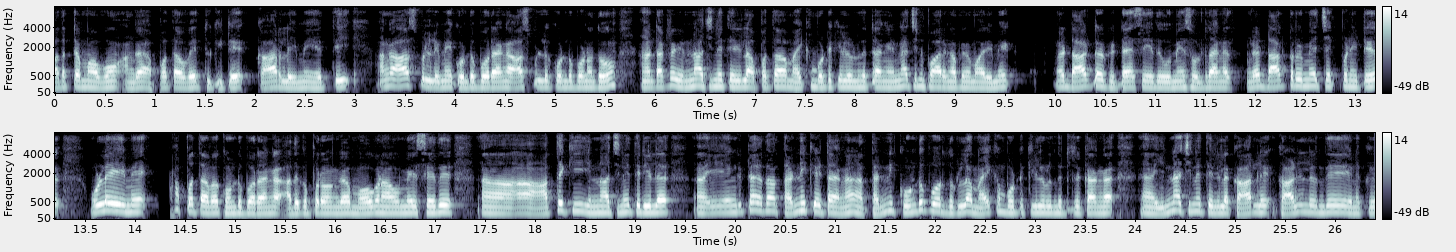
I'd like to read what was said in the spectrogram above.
பதட்டமாகவும் அங்கே அப்பத்தாவே தூக்கிட்டு கார்லேயுமே ஏற்றி அங்கே ஹாஸ்பிட்டல்லையுமே கொண்டு போகிறாங்க ஹாஸ்பிட்டலுக்கு கொண்டு போனதும் டாக்டர் என்னாச்சுன்னே தெரியல. அப்பத்தா மயக்கம் போட்டு கீழே விழுந்துட்டாங்க. என்னாச்சுன்னு பாருங்கள் அப்படின்ற மாதிரியுமே டாக்டர்கிட்ட சேதுவுமே சொல்கிறாங்க அங்கே டாக்டருமே செக் பண்ணிவிட்டு உள்ளேயுமே அப்பத்தாவை கொண்டு போகிறாங்க அதுக்கப்புறம் அவங்க மோகனாவுமே சேர்ந்து அத்தைக்கு என்னாச்சுன்னே தெரியல. என்கிட்ட தான் தண்ணி கேட்டாங்க. தண்ணி கொண்டு போகிறதுக்குள்ளே மயக்கம் போட்டு கீழே விழுந்துட்டு இருக்காங்க. என்னாச்சுன்னே தெரியல. கார்ல காலையிலேருந்தே எனக்கு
